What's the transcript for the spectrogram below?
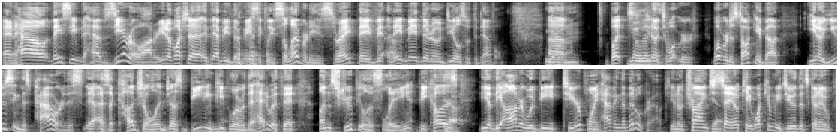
and yeah. how they seem to have zero honor. You know, much. Uh, I mean, they're basically celebrities, right? They've yeah. they've made their own deals with the devil. Yeah. Um, but no, you know, to what we're what we're just talking about you know, using this power, this as a cudgel and just beating people over the head with it unscrupulously because, yeah. you know, the honor would be, to your point, having the middle ground, you know, trying to yeah. say, okay, what can we do that's going to,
